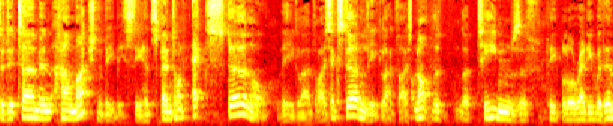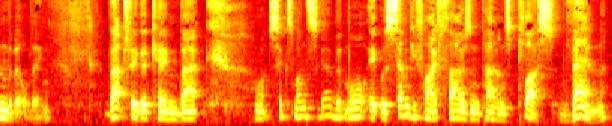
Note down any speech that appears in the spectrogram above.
to determine how much the BBC had spent on external legal advice, external legal advice, not the, the teams of people already within the building. That figure came back, what, six months ago, a bit more? It was £75,000 plus then,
